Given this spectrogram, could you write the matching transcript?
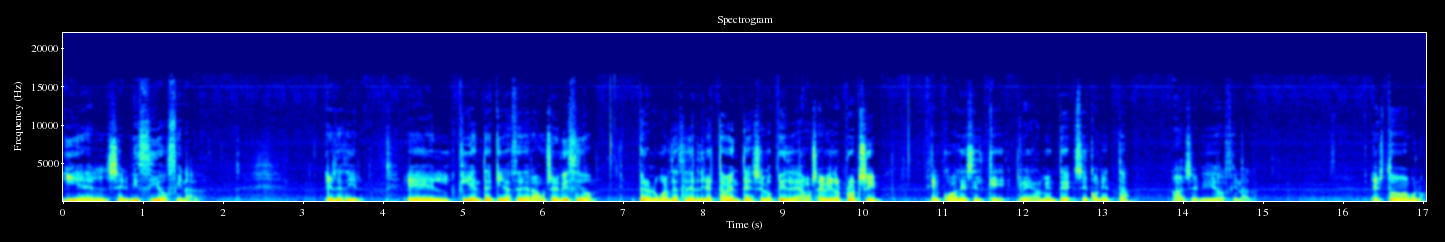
y el servicio final. Es decir, el cliente quiere acceder a un servicio pero en lugar de acceder directamente se lo pide a un servidor proxy, el cual es el que realmente se conecta al servidor final. Esto, bueno,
